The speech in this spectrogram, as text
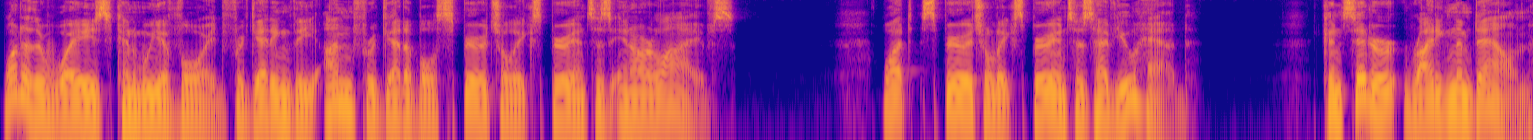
What other ways can we avoid forgetting the unforgettable spiritual experiences in our lives? What spiritual experiences have you had? Consider writing them down.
